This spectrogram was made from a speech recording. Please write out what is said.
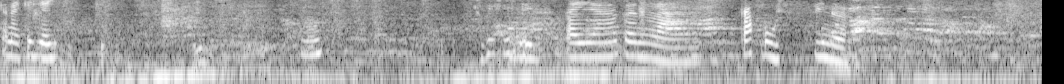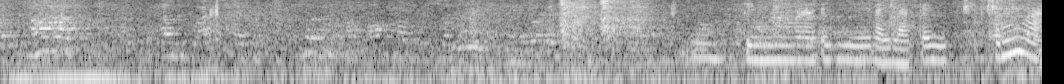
Cái này cái gì? Ừ. đây tên là cappuccino Ừ, tìm à, cây gì này là cây súng à,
